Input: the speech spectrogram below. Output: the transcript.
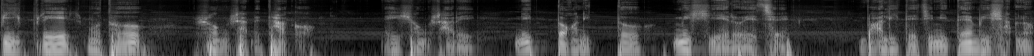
পিঁপড়ের মতো সংসারে থাকো। এই সংসারে নিত্য অনিত্য মিশিয়ে রয়েছে। বালিতে চিনিতে মিশানো,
